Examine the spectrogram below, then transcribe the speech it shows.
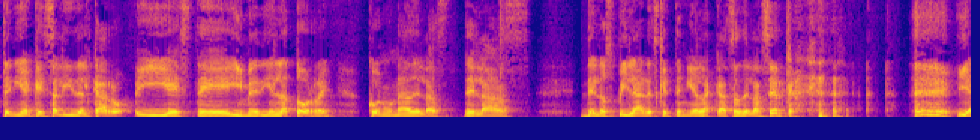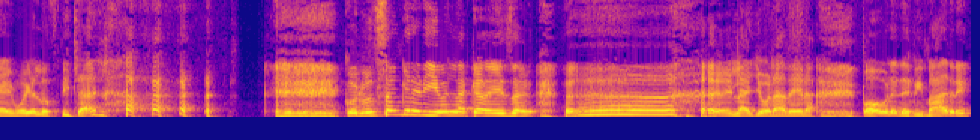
tenía que salir del carro y este y me di en la torre con una de las de las de los pilares que tenía la casa de la cerca. Y ahí voy al hospital con un sangrerío en la cabeza. Ah, la lloradera. Pobre de mi madre,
